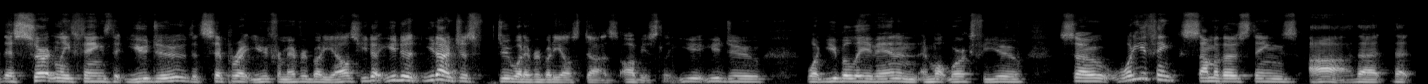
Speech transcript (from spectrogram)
there's certainly things that you do that separate you from everybody else. You don't you do you don't just do what everybody else does. Obviously, you you do what you believe in and, and what works for you. So, what do you think some of those things are that that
